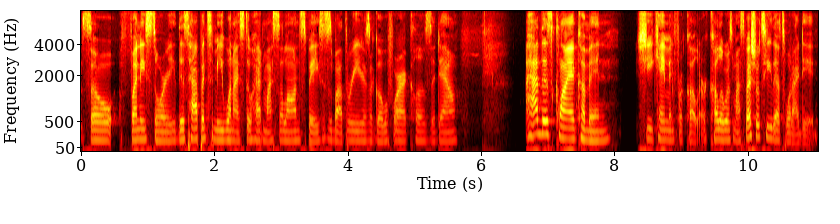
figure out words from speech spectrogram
So, funny story. This happened to me when I still had my salon space. This is about 3 years ago before I closed it down. I had this client come in. She came in for color. Color was my specialty. That's what I did.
